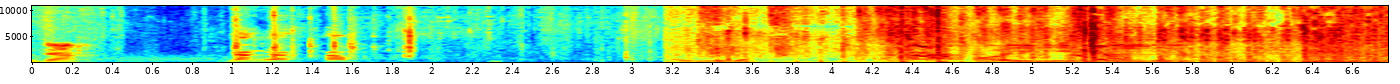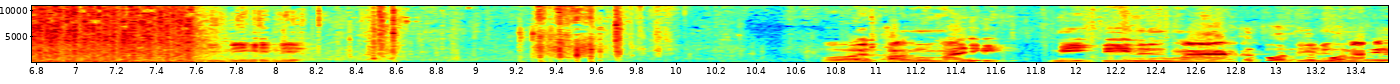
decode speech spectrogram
มันจะยังยังครับไอ้ยี่ยโอ้ยหินหินหินหินหินนี้หินนี้โอ้ยฝั่งนู้นมาอีกมีอีกตีหนึ่งมาขึ้นบนตีขึ้นหบนึ่งนมาพี่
